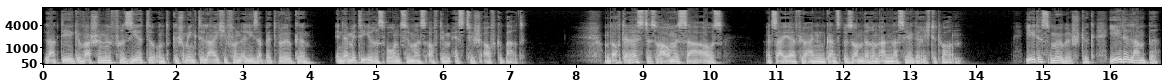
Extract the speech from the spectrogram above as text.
lag die gewaschene, frisierte und geschminkte Leiche von Elisabeth Wölke in der Mitte ihres Wohnzimmers auf dem Esstisch aufgebahrt. Und auch der Rest des Raumes sah aus, als sei er für einen ganz besonderen Anlass hergerichtet worden. Jedes Möbelstück, jede Lampe,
